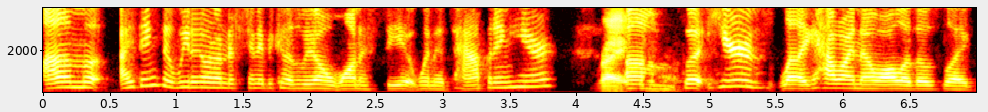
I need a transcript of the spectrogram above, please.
Um, I think that we don't understand it because we don't want to see it when it's happening here. Right. Um, but here's like how I know all of those like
